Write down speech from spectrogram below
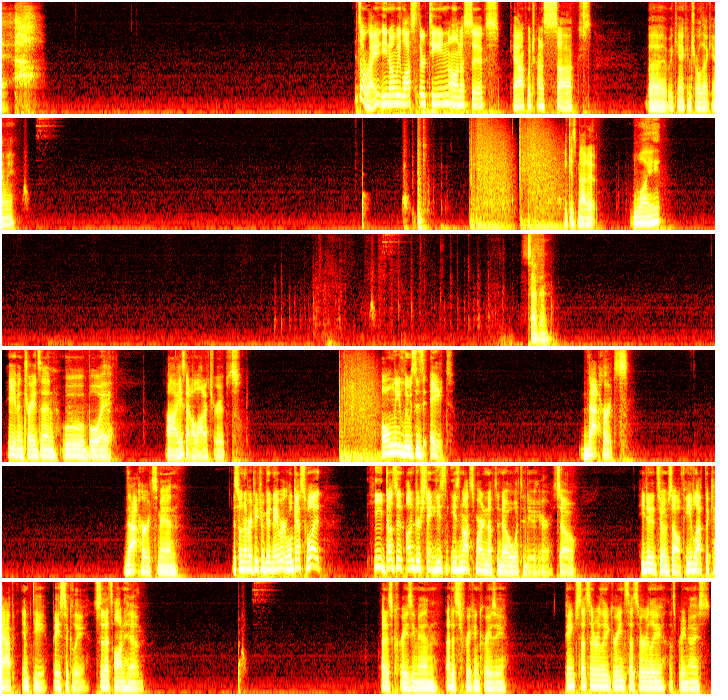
It's all right. You know, we lost 13 on a six cap, which kind of sucks. But we can't control that, can we? He gets mad at white. Seven. He even trades in. Ooh, boy. Uh, he's got a lot of troops. Only loses eight. That hurts. That hurts, man. This will never teach him good neighbor. Well, guess what? he doesn't understand. He's he's not smart enough to know what to do here. So he did it to himself. He left the cap empty, basically. So that's on him. That is crazy, man. That is freaking crazy. Pink sets it early, green sets early. That's pretty nice.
